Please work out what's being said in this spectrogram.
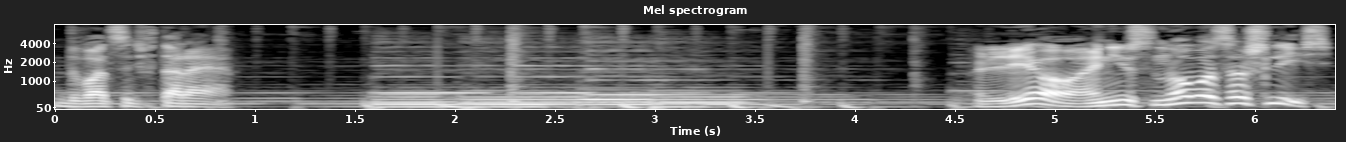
22. «Лео, они снова сошлись!»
